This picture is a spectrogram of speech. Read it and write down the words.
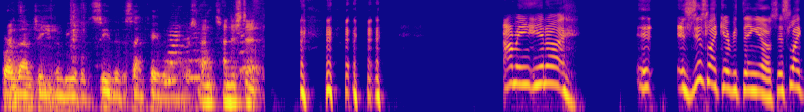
for them to even be able to see the dissent cable in response. Understood. I mean, you know, it it's just like everything else. It's like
